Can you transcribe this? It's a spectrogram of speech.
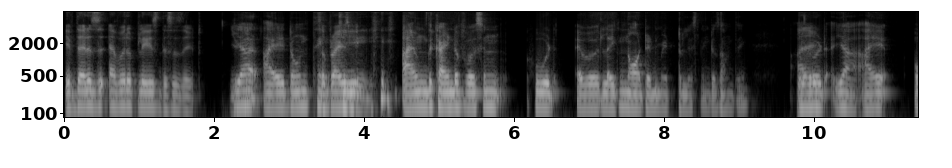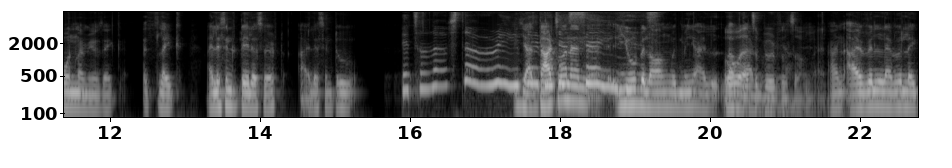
If there is ever a place, this is it. You yeah, I don't think surprise कि me. I'm the kind of person who would ever like not admit to listening to something. I would, yeah, I own my music. It's like I listen to Taylor Swift. I listen to It's a love story. yeah baby, that one and say uh, You yes. Belong with Me. I love Oh, that's a that one, beautiful yeah. song, man. And I will never like.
